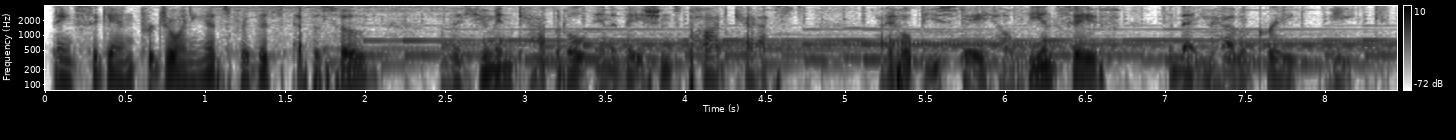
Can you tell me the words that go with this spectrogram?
Thanks again for joining us for this episode of the Human Capital Innovations Podcast. I hope you stay healthy and safe and that you have a great week.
